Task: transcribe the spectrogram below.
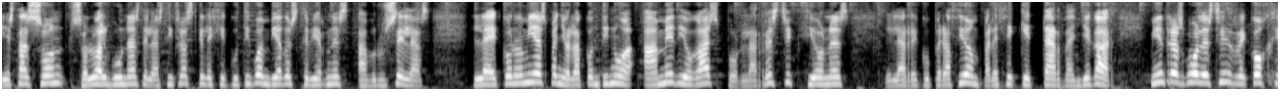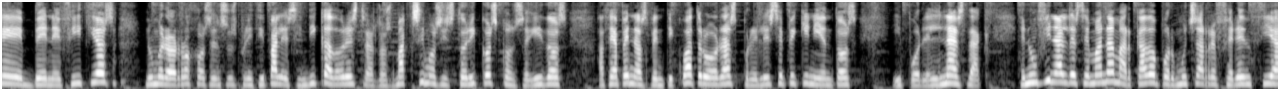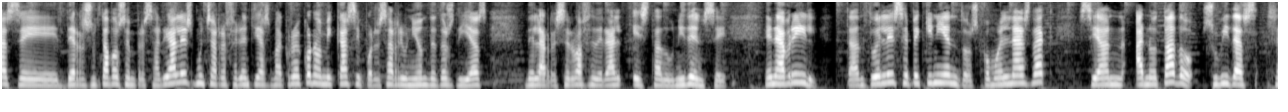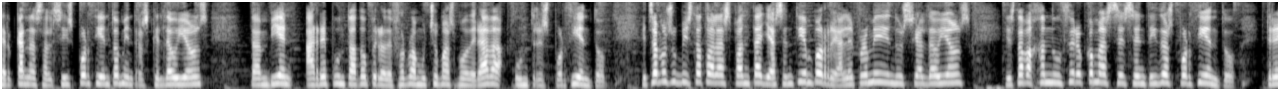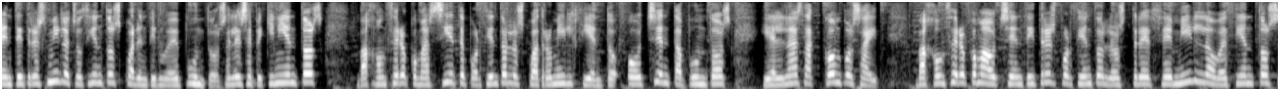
Y estas son solo algunas de las cifras que el Ejecutivo ha enviado este viernes a Bruselas. La economía española continúa a medio gas por las restricciones y la recuperación parece que tarda en llegar. Mientras Wall Street recoge beneficios, números rojos en sus principales indicadores tras los máximos históricos conseguidos hace apenas 24 horas por el SP500 y por el Nasdaq. En un final de semana marcado por muchas referencias eh, de resultados empresariales, muchas referencias macroeconómicas y por esa reunión de dos días de la Reserva Federal estadounidense. En abril, tanto el SP500 como el Nasdaq se han anotado subidas cercanas al 6%, mientras que el Dow Jones también ha repuntado, pero de forma mucho más moderada, un 3%. Echamos un vistazo a las pantallas en tiempo real. El promedio industrial Dow Jones está bajando un 0,62%, 33.849 puntos. El SP500 baja un 0,7% en los 4.180 puntos y el Nasdaq Composite baja un 0,83% en los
